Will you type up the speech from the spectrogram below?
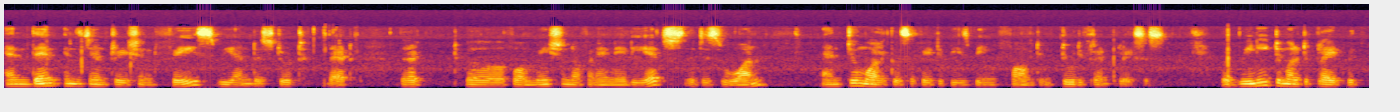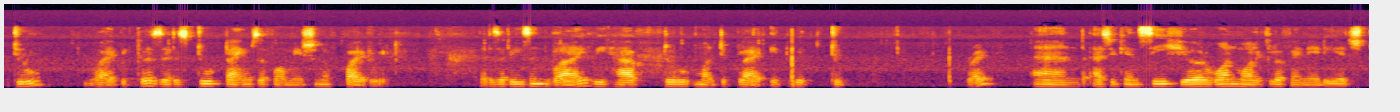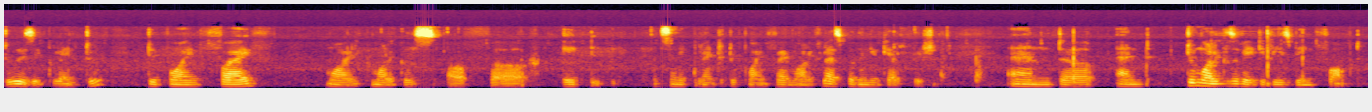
And then in the generation phase, we understood that there are uh, formation of an NADH, that is one, and two molecules of ATP is being formed in two different places. But we need to multiply it with 2. Why? Because there is 2 times the formation of pyruvate. That is the reason why we have to multiply it with 2. Right? And as you can see here, one molecule of NADH2 is equivalent to 2.5 mo molecules of uh, ATP. It's an equivalent to 2.5 molecule as per the new calculation and uh, and two molecules of ATP is being formed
